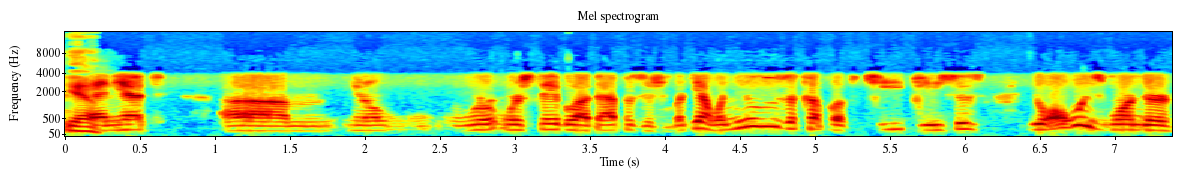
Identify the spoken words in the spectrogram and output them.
Yeah. And yet, um, you know, we're, we're stable at that position. But yeah, when you lose a couple of key pieces, you always wonder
